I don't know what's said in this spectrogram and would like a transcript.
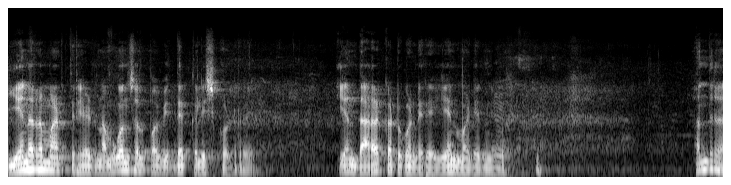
ಏನಾರ ಮಾಡ್ತೀರಿ ಹೇಳ್ರಿ, ನಮಗೊಂದು ಸ್ವಲ್ಪ ವಿದ್ಯೆ ಕಲಿಸ್ಕೊಡ್ರಿ. ಏನು ದಾರ ಕಟ್ಟಿಕೊಂಡಿರಿ, ಏನು ಮಾಡಿರಿ ನೀವು? ಅಂದ್ರೆ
